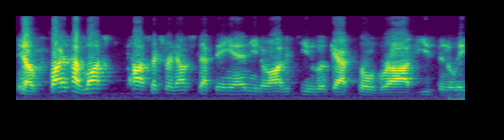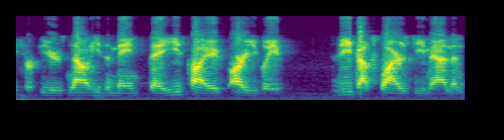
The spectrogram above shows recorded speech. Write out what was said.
you know, Flyers have lots of prospects right now stepping in. You know, obviously you look at Provorov. He's been in the league for a few years now. He's a mainstay. He's probably arguably the best Flyers D-man in,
